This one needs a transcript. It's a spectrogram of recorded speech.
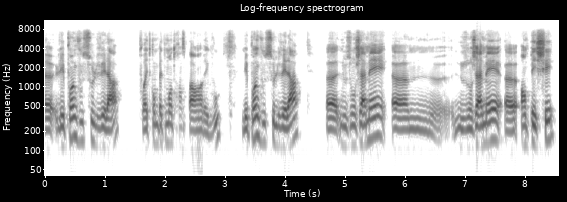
les points que vous soulevez là, pour être complètement transparent avec vous, les points que vous soulevez là nous ont jamais, nous ont jamais empêché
